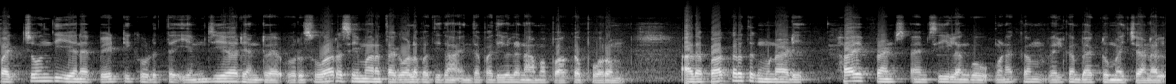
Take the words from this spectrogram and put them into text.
பச்சோந்தி என பேட்டி கொடுத்த எம்ஜிஆர் என்ற ஒரு சுவாரஸ்யமான தகவலை பற்றி தான் இந்த பதிவில் நாம் பார்க்க போகிறோம் அதை பார்க்குறதுக்கு முன்னாடி hi friends I'm C Ilango வணக்கம் welcome back to my channel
